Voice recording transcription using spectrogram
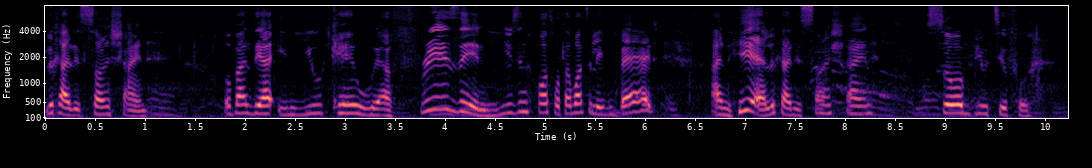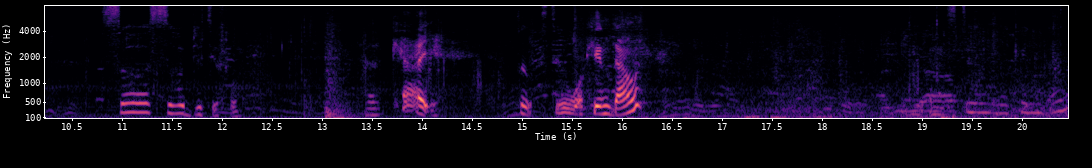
Look at the sunshine. Over there in UK, we are freezing, using hot water bottle in bed. And here, look at the sunshine. So beautiful. So, so beautiful. Okay. So, still walking down. Still walking down.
